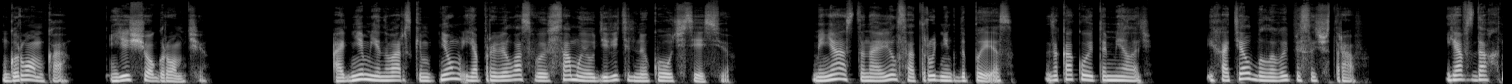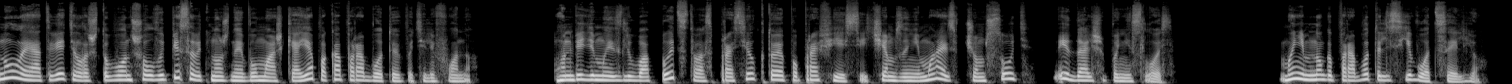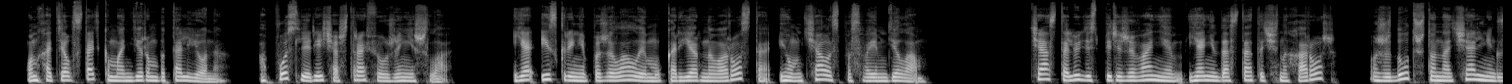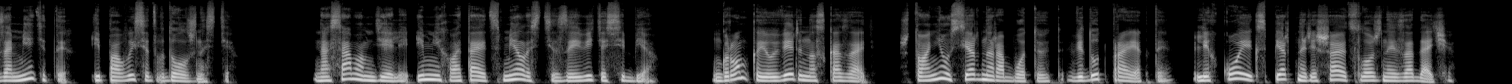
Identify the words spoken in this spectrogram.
Громко. Еще громче. Одним январским днем я провела свою самую удивительную коуч-сессию. Меня остановил сотрудник ДПС за какую-то мелочь и хотел было выписать штраф. Я вздохнула и ответила, чтобы он шел выписывать нужные бумажки, а я пока поработаю по телефону. Он, видимо, из любопытства спросил, кто я по профессии, чем занимаюсь, в чем суть, и дальше понеслось. Мы немного поработали с его целью. Он хотел стать командиром батальона, а после речь о штрафе уже не шла. Я искренне пожелала ему карьерного роста и умчалась по своим делам. Часто люди с переживанием «я недостаточно хорош» ждут, что начальник заметит их и повысит в должности. На самом деле им не хватает смелости заявить о себе. Громко и уверенно сказать, что они усердно работают, ведут проекты, легко и экспертно решают сложные задачи,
